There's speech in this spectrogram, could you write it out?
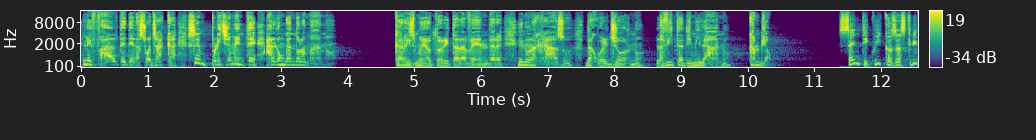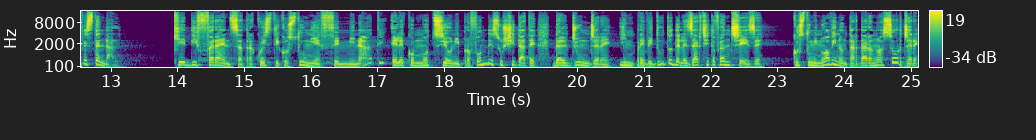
le falde della sua giacca, semplicemente allungando la mano. Carisma e autorità da vendere, e non a caso, da quel giorno, la vita di Milano cambiò. Senti qui cosa scrive Stendhal. Che differenza tra questi costumi effeminati e le commozioni profonde suscitate dal giungere impreveduto dell'esercito francese. Costumi nuovi non tardarono a sorgere,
